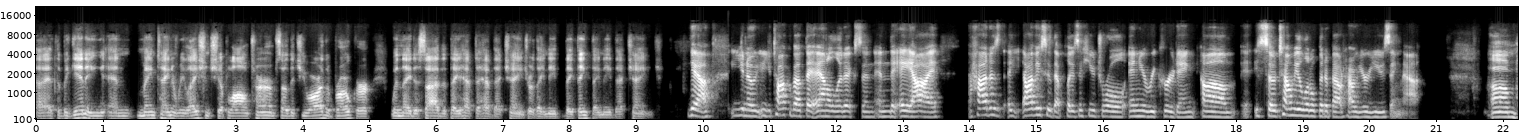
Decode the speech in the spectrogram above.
uh, at the beginning and maintain a relationship long term so that you are the broker when they decide that they have to have that change or they need they think they need that change. Yeah. You know you talk about the analytics and, and the ai how does obviously that plays a huge role in your recruiting. Um, so tell me a little bit about how you're using that. Um,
